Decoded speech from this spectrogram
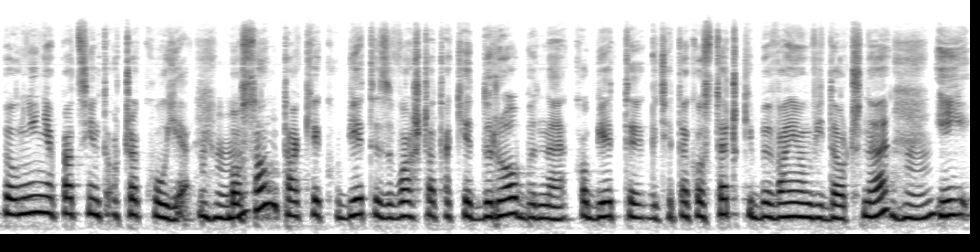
wypełnienia pacjent oczekuje, mhm. bo są takie kobiety, zwłaszcza takie drobne kobiety, gdzie te kosteczki bywają widoczne mhm. i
